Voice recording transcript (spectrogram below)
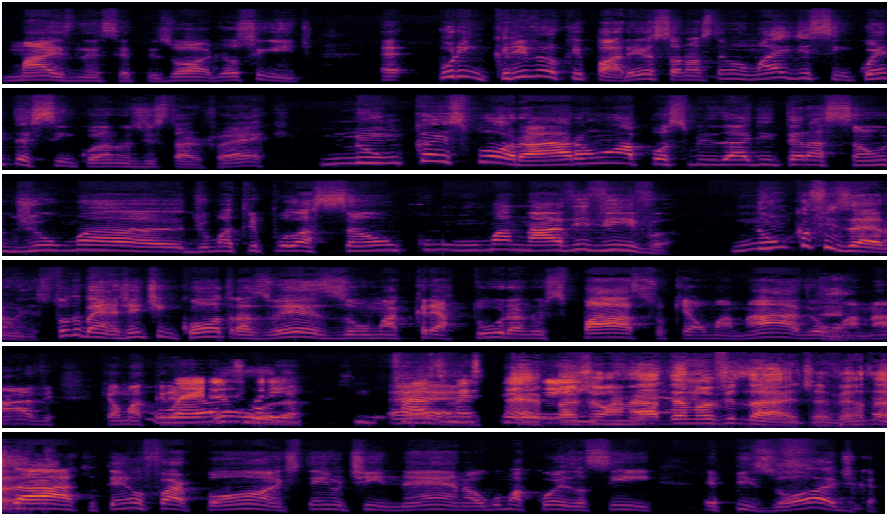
mais nesse episódio, é o seguinte: é, por incrível que pareça, nós temos mais de 55 anos de Star Trek, nunca exploraram a possibilidade de interação de uma, de uma tripulação com uma nave viva. Nunca fizeram isso. Tudo bem, a gente encontra, às vezes, uma criatura no espaço, que é uma nave, ou É. uma nave, que é uma criatura. Wesley, que faz É, uma É, experiência. pra jornada é novidade, é verdade. Exato, tem o Farpoint, tem o Tim Nan, alguma coisa assim episódica,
